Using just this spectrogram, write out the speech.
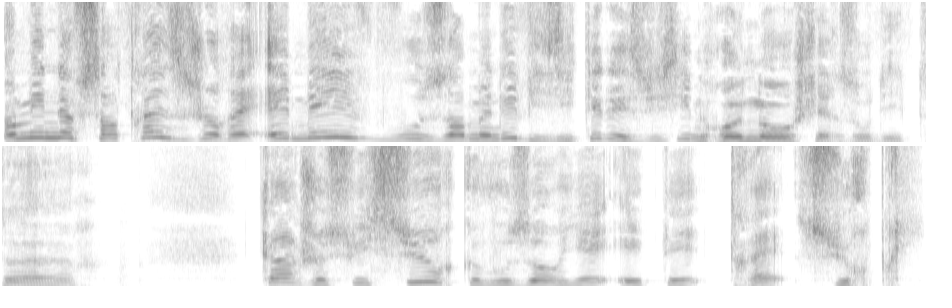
En 1913, j'aurais aimé vous emmener visiter les usines Renault, chers auditeurs, car je suis sûr que vous auriez été très surpris.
